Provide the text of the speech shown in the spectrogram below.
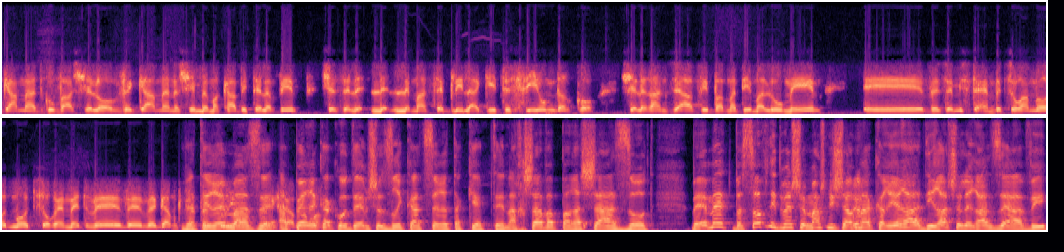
גם מהתגובה שלו וגם מאנשים במכבי תל אביב, שזה למעשה בלי להגיד, זה סיום דרכו של ערן זהבי במדים הלאומיים. אה, וזה מסתיים בצורה מאוד מאוד צורמת ו- ו- וגם קצת... ותראה מה זה, הפרק לומר. הקודם של זריקת סרט הקפטן, עכשיו הפרשה הזאת. באמת, בסוף נדמה שמה שנשאר לא. מהקריירה האדירה של ערן זהבי,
